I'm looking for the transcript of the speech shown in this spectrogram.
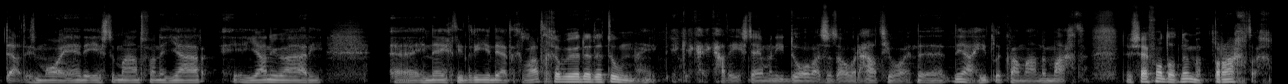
dat is mooi, hè? de eerste maand van het jaar, januari... Eh, in 1933, wat gebeurde er toen? Ik, ik, ik, had eerst helemaal niet door ze het over had, joh. De- ja, Hitler kwam aan de macht. Dus zij vond dat nummer prachtig.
